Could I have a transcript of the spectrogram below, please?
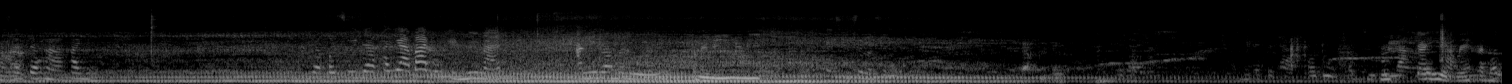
มาเราจะหาใครอยู่อยากไปซื้อยาขยะบ้านลุงถิ่นมีไหมอันนี้เราไม่รู้ไม่มีไม่มีไม่ได้ไปถามเขาดูเขาซื้อเป็นลังจะเห็นไหมขนม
